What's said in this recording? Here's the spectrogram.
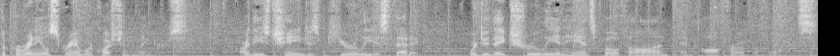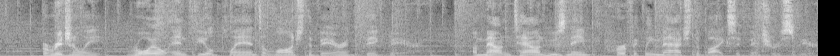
the perennial scrambler question lingers. Are these changes purely aesthetic, or do they truly enhance both on and off-road performance? Originally, Royal Enfield planned to launch the Bear in Big Bear, a mountain town whose name perfectly matched the bike's adventurous spirit.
